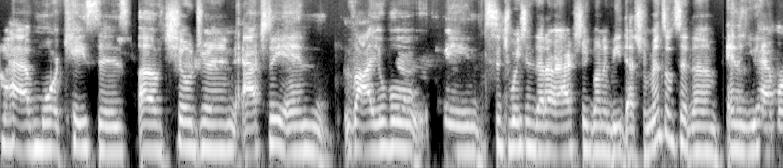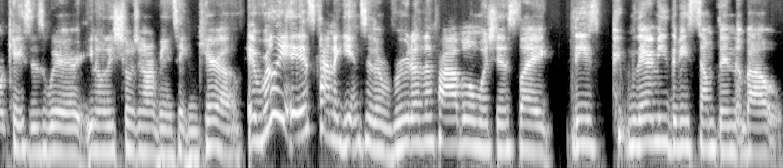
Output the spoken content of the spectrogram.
you have more cases of children actually in valuable yeah. I mean, situations that are actually going to be detrimental to them. And then you have more cases where, you know, these children aren't being taken care of. It really is kind of getting to the root of the problem, which is like these, there need to be something about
